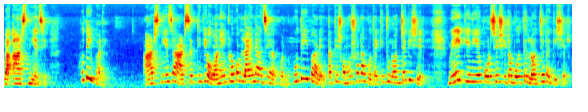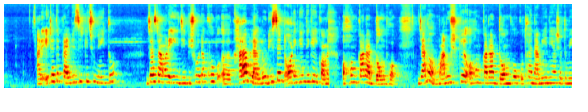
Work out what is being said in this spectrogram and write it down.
বা আর্টস নিয়েছে। হতেই পারে। আর্টস নিয়েছে আর্টসের থেকে অনেক রকম লাইন আছে এখন। হতেই পারে, তাতে সমস্যাটা কোথায়? কিন্তু লজ্জা কিসের? মেয়ে কি নিয়ে পড়ছে সেটা বলতে লজ্জাটা কিসের? আর এটাতে প্রাইভেসির কিছু নেই তো? জাস্ট আমার এই যে বিষয়টা খুব খারাপ লাগল। রিসেন্ট অনেক দিন থেকে এই কমেন্ট অহংকার আর দম্ভ। জানো, মানুষকে অহংকার আর দম্ভ কোথায় নামিয়ে নিয়ে আসে তুমি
